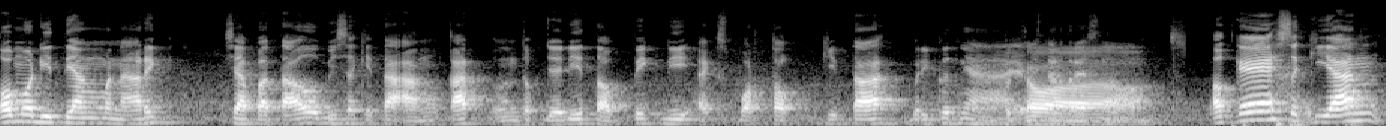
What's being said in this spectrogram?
komoditi yang menarik siapa tahu bisa kita angkat untuk jadi topik di ekspor talk kita berikutnya ya Betul. Mr. Tresno. Oke, sekian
